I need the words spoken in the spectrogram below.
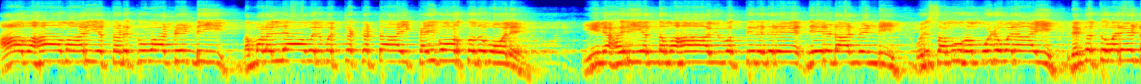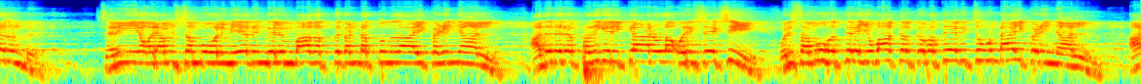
ആ മഹാമാരിയെ തടുക്കുവാൻ വേണ്ടി നമ്മളെല്ലാവരും ഒറ്റക്കെട്ടായി കൈകോർത്തതുപോലെ ഈ ലഹരി എന്ന മഹാവിപത്തിനെതിരെ നേരിടാൻ വേണ്ടി ഒരു സമൂഹം മുഴുവനായി രംഗത്ത് വരേണ്ടതുണ്ട്. ചെറിയ ഒരംശം പോലും ഏതെങ്കിലും ഭാഗത്ത് കണ്ടെത്തുന്നതായി കഴിഞ്ഞാൽ അതിനെതിരെ പ്രതികരിക്കാനുള്ള ഒരു ശേഷി ഒരു സമൂഹത്തിലെ യുവാക്കൾക്ക് പ്രത്യേകിച്ച് ഉണ്ടായിക്കഴിഞ്ഞാൽ ആ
